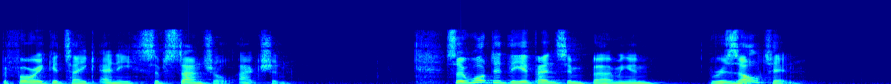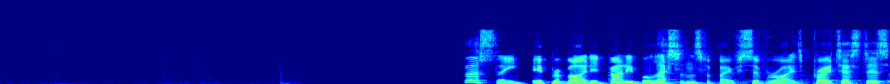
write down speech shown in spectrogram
before he could take any substantial action. So what did the events in Birmingham result in? Firstly, it provided valuable lessons for both civil rights protesters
